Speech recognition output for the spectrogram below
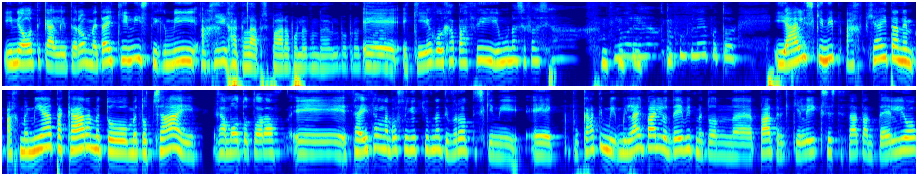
είναι ό,τι καλύτερο. Μετά εκείνη η στιγμή. αχ, Εκεί είχα κλάψει πάρα πολύ όταν το έβλεπα πρώτη φορά. ε, εκεί εγώ είχα πάθει, ήμουνα σε φάση. «Αχ, τι ωραίο αυτό που βλέπω τώρα. Η άλλη σκηνή, αχ, ποια ήταν, αχ, με μια τακάρα με το, με το τσάι. Γαμώ το τώρα. Ε, θα ήθελα να μπω στο YouTube να τη βρω τη σκηνή. Ε, που κάτι μι- μιλάει πάλι ο David με τον Πάτρικ και λέει: Ξέρεις τι θα ήταν τέλειο;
